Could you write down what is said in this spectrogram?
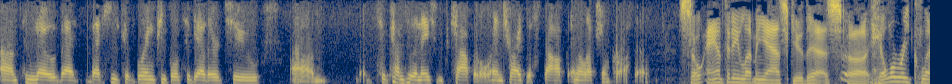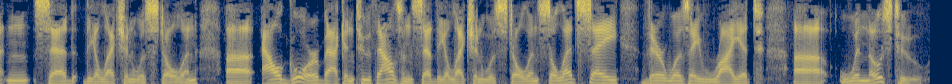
um, to know that that he could bring people together to. Um, to come to the nation's capital and try to stop an election process. So, Anthony, let me ask you this. Uh, Hillary Clinton said the election was stolen. Uh, Al Gore back in 2000 said the election was stolen. So, let's say there was a riot uh, when those two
